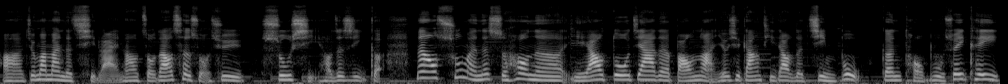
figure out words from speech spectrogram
啊、就慢慢的起来，然后走到厕所去梳洗，好，这是一个。那要出门的时候呢，也要多加的保暖，尤其刚刚提到的颈部跟头部，所以可以。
